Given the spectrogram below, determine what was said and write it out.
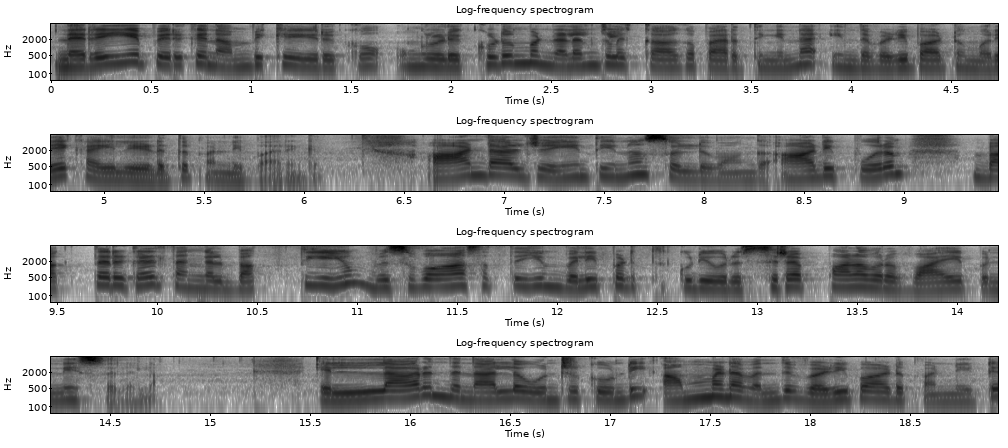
நிறைய பேருக்கு நம்பிக்கை இருக்கும். உங்களுடைய குடும்ப நலன்களுக்காக பார்த்தீங்கன்னா இந்த வழிபாட்டு முறையை கையில் எடுத்து பண்ணி பாருங்கள் ஆண்டாள் ஜெயந்தின்னு சொல்லுவாங்க. ஆடிப்பூரம் பக்தர்கள் தங்கள் பக்தியையும் விசுவாசத்தையும் வெளிப்படுத்தக்கூடிய ஒரு சிறப்பான ஒரு வாய்ப்புன்னே சொல்லலாம். எல்லாரும் இந்த நாளில் ஒன்று கூண்டி அம்மனை வந்து வழிபாடு பண்ணிவிட்டு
